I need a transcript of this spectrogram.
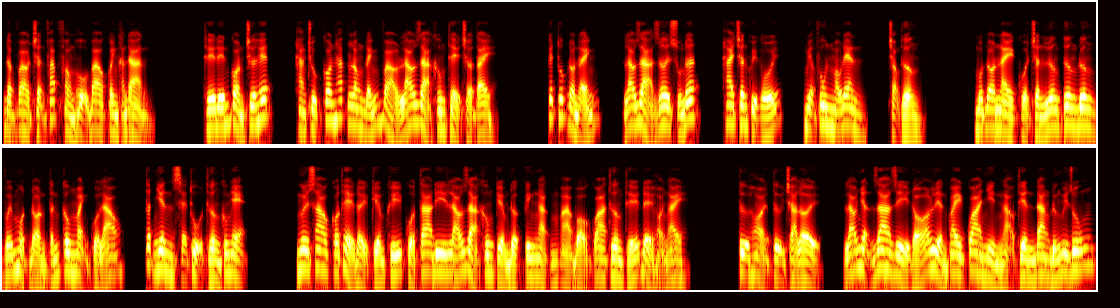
đập vào trận pháp phòng hộ bao quanh khán đàn. Thế đến còn chưa hết, hàng chục con hắc long đánh vào lão giả không thể trở tay. Kết thúc đòn đánh, lão giả rơi xuống đất, hai chân quỳ gối, miệng phun máu đen, trọng thương. Một đòn này của trần lương tương đương với một đòn tấn công mạnh của lão, tất nhiên sẽ thụ thương không nhẹ. Ngươi sao có thể đẩy kiếm khí của ta đi, lão giả không kiềm được kinh ngạc mà bỏ qua thương thế để hỏi ngay. Tự hỏi tự trả lời, lão nhận ra gì đó liền quay qua nhìn ngạo thiên đang đứng uy dũng,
